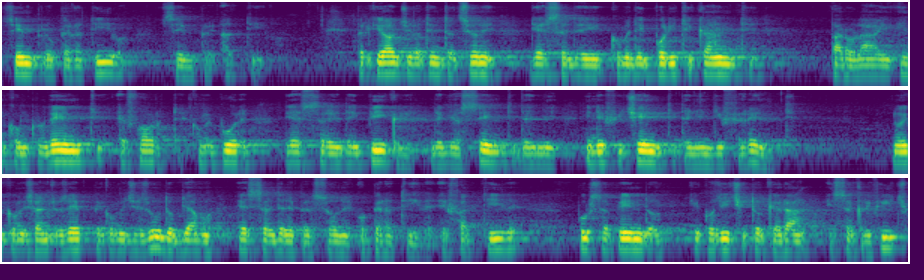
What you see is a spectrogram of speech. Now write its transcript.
sempre operativo, sempre attivo. Perché oggi la tentazione di essere dei, come dei politicanti, parolai inconcludenti è forte, come pure di essere dei pigri, degli assenti, degli inefficienti, degli indifferenti. Noi come San Giuseppe, come Gesù, dobbiamo essere delle persone operative e fattive, pur sapendo che così ci toccherà il sacrificio,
